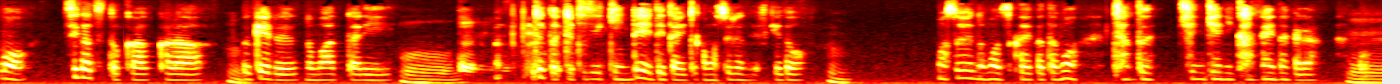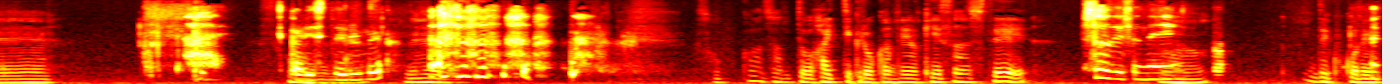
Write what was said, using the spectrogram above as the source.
もう4月とかからうん。受けるのもあったりあー。ちょっと一時金で出たりとかもするんですけどうん。もうそういうのも使い方もちゃんと真剣に考えながら。えはい。ー、ししっかりしてるね。ね。そっかちゃんと入ってくるお金を計算して、そうですね。うん。でここではい。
